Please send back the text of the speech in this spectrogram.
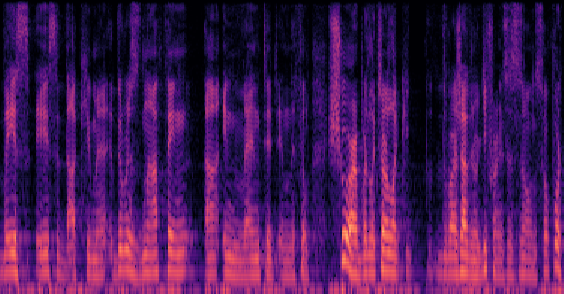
this is a document. There is nothing uh, invented in the film. Sure, but like sort of like there are genre differences and so on and so forth.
